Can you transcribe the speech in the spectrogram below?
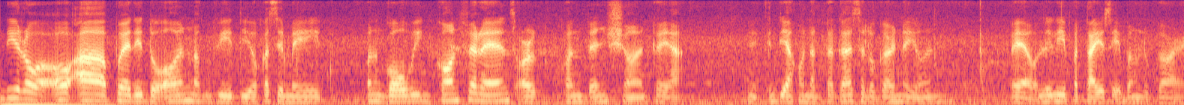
Hindi raw ah, pwede doon mag-video kasi may ongoing conference or convention kaya hindi ako nagtaga sa lugar na yon. Kaya lilipat tayo sa ibang lugar.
